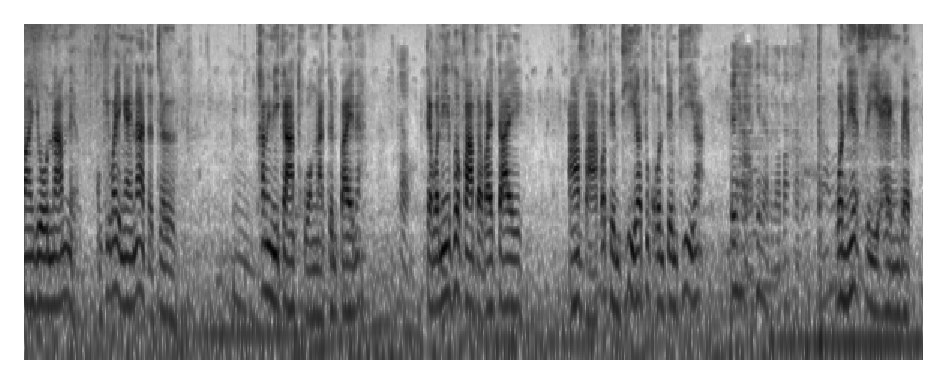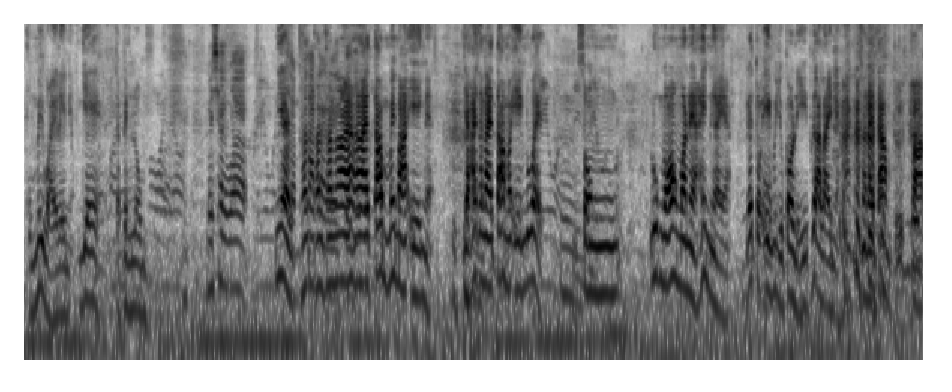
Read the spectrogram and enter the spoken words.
มาโยนน้ำเนี่ย ผมคิดว่ายังไงน่าจะเจออืม ถ้าไม่มีการถ่วงหนักเกินไปนะ ครับ แต่วันนี้เพื่อความสบายใจอาสาก็เต็มที่ครับทุกคนเต็มที่ฮะไปหาที่ไหนไปแล้วบ้างครับ วันนี้สี่แห่งแบบผมไม่ไหวเลยเนี่ยแย่จะเป็นลม ไม่ใช่ว่าเนี่ยทททนายทนายตั้มไม่มาเองเนี่ยอยากให้ทนายตั้มมาเองด้วย อืมส่งลูกน้องมาเนี่ยให้เหนื่อยอะแล้วตัวเองไปอยู่เกาหลีเพื่ออะไรเนี่ยฮะทนายตั้มฝาก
